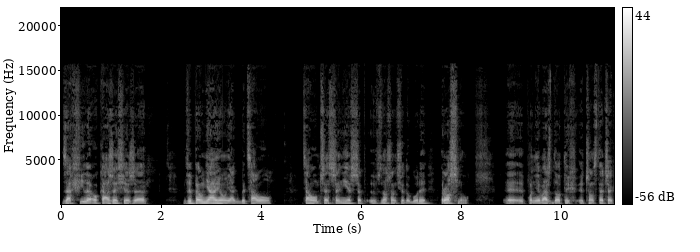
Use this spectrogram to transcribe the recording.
za chwilę okaże się, że wypełniają jakby całą, całą przestrzeń i jeszcze wznosząc się do góry rosną, y, ponieważ do tych cząsteczek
